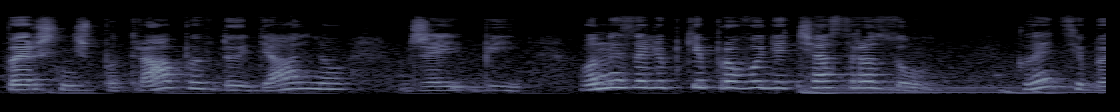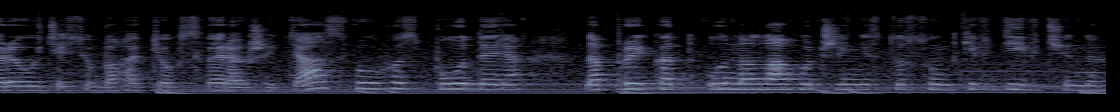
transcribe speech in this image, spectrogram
перш ніж потрапив до ідеального Джей Бі. Вони залюбки проводять час разом. Кленсі бере участь у багатьох сферах життя свого господаря, наприклад, у налагодженні стосунків з дівчиною.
